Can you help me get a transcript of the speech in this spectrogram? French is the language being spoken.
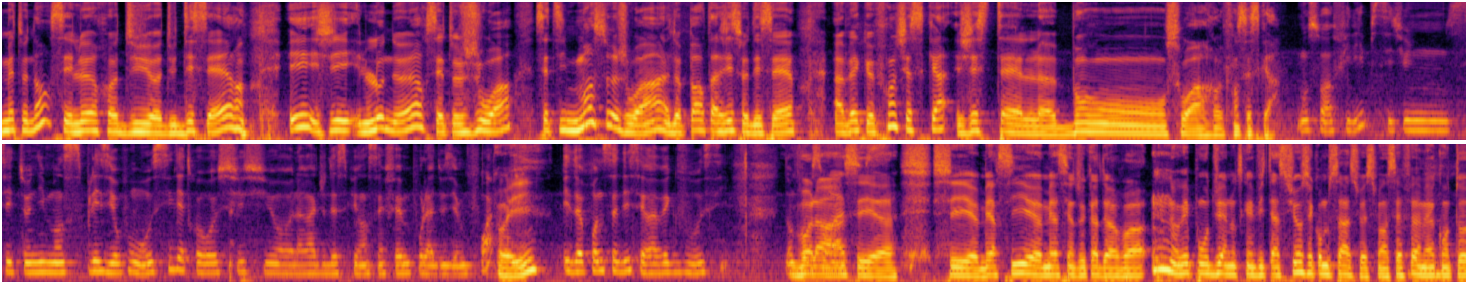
Maintenant, c'est l'heure du, euh, du, dessert et j'ai l'honneur, cette joie, cette immense joie de partager ce dessert avec Francesca Gestel. Bonsoir Francesca. Bonsoir Philippe, c'est une c'est un immense plaisir pour moi aussi d'être reçu sur la radio d'Espérance FM pour la deuxième fois. Oui. Et de prendre ce dessert avec vous aussi. Donc, voilà, c'est euh, c'est euh, merci merci en tout cas d'avoir répondu à notre invitation. C'est comme ça sur Espérance FM hein, quand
